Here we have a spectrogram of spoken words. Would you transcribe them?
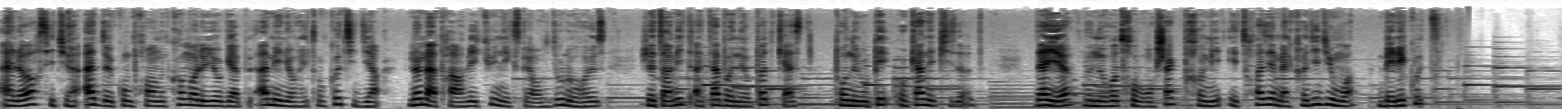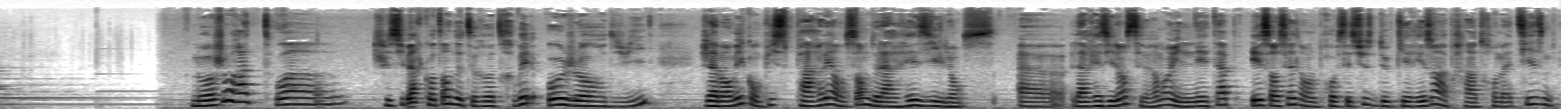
Alors, si tu as hâte de comprendre comment le yoga peut améliorer ton quotidien, même après avoir vécu une expérience douloureuse, je t'invite à t'abonner au podcast pour ne louper aucun épisode. D'ailleurs, nous nous retrouverons chaque premier et troisième mercredi du mois. Belle écoute Bonjour à toi Je suis super contente de te retrouver aujourd'hui. J'avais envie qu'on puisse parler ensemble de la résilience. Euh, la résilience, c'est vraiment une étape essentielle dans le processus de guérison après un traumatisme.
